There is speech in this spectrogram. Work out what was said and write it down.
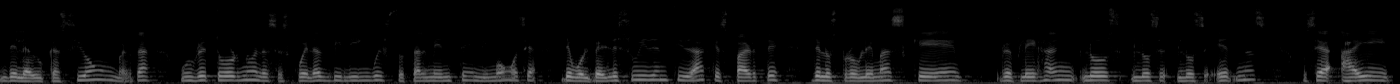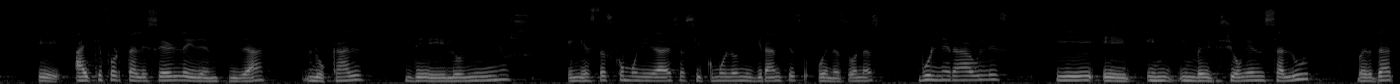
de la educación, ¿verdad? Un retorno a las escuelas bilingües totalmente en Limón, o sea, devolverle su identidad, que es parte de los problemas que reflejan los, los, los etnas, o sea, hay, eh, hay que fortalecer la identidad local de los niños en estas comunidades, así como los migrantes o en las zonas vulnerables y eh, inversión en salud, ¿verdad?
